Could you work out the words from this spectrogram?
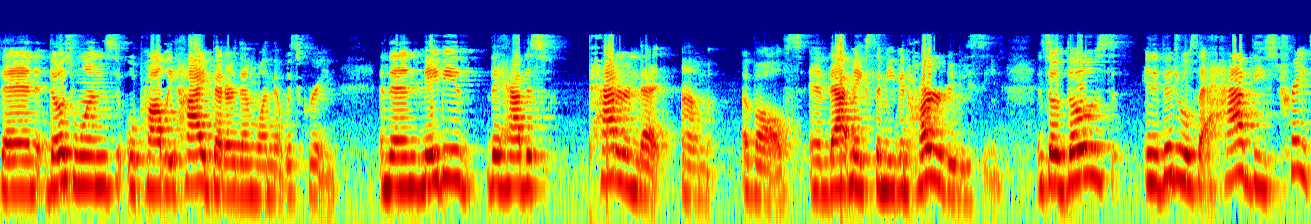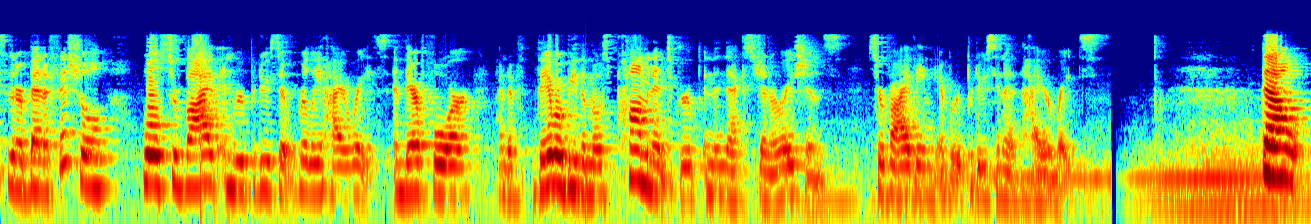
then those ones will probably hide better than one that was green. And then maybe they have this pattern that um, evolves, and that makes them even harder to be seen. And so those individuals that have these traits that are beneficial will survive and reproduce at really high rates, and therefore, kind of, they will be the most prominent group in the next generations, surviving and reproducing at higher rates. Now,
